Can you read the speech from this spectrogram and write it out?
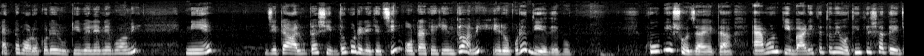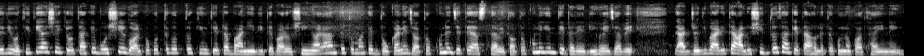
একটা বড় করে রুটি বেলে নেব আমি। নিয়ে যেটা আলুটা সিদ্ধ করে রেখেছি, ওটাকে কিন্তু আমি এর ওপরে দিয়ে দেব। খুবই সোজা এটা। এমনকি বাড়িতে তুমি অতিথির সাথে, যদি অতিথি আসে কেউ, তাকে বসিয়ে গল্প করতে করতেও কিন্তু এটা বানিয়ে দিতে পারো। সিঙ্গারা আনতে তোমাকে দোকানে যতক্ষণে যেতে আসতে হবে, ততক্ষণে কিন্তু এটা রেডি হয়ে যাবে। আর যদি বাড়িতে আলু সিদ্ধ থাকে, তাহলে তো কোনো কথাই নেই।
